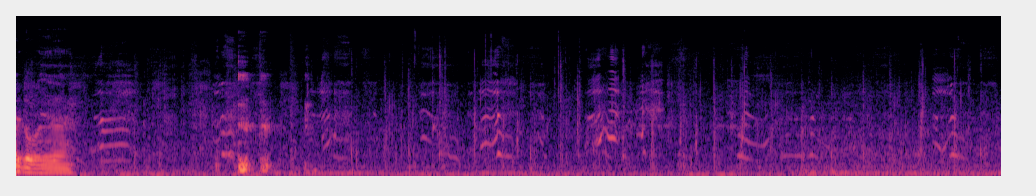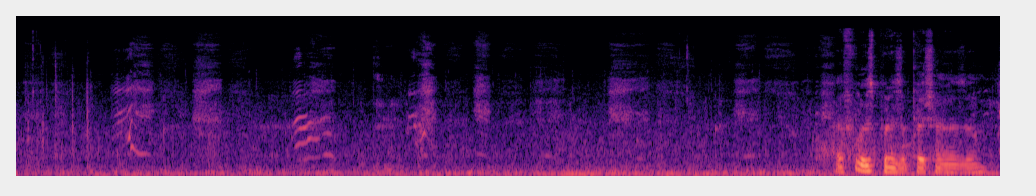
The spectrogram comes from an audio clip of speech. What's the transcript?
I over there. Putting some pressure on us though.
